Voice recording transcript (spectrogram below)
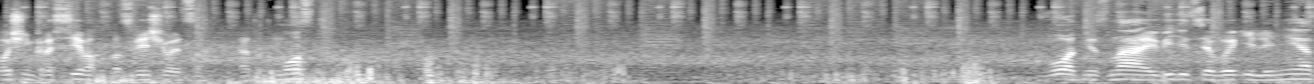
Очень красиво подсвечивается этот мост. Вот, не знаю, видите вы или нет,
